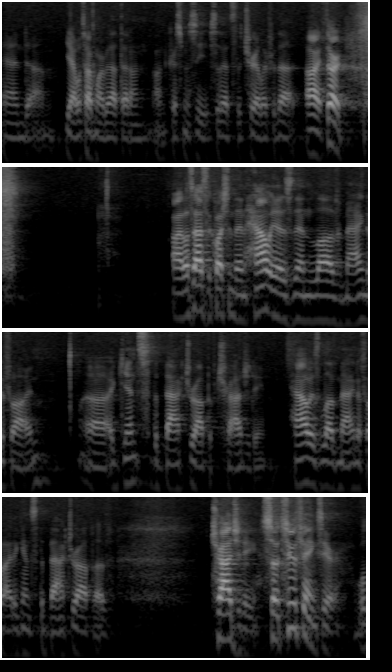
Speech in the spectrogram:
And um, yeah, we'll talk more about that on, on Christmas Eve. So that's the trailer for that. All right, third. All right, let's ask the question then how is then love magnified uh, against the backdrop of tragedy? How is love magnified against the backdrop of tragedy. So, two things here. we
